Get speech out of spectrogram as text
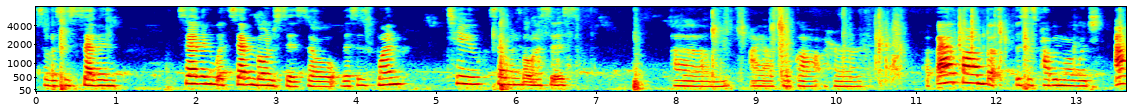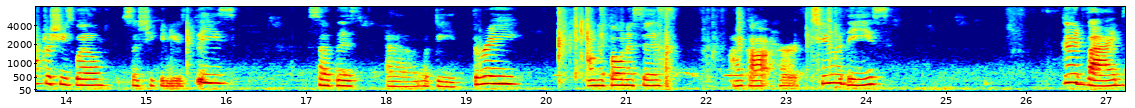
So this is seven, seven with seven bonuses. So this is one, two, seven bonuses. Um, I also got her a bath bomb, but this is probably more when she, after she's well, so she can use these. So this uh, would be three on the bonuses. I got her two of these. Good vibes.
